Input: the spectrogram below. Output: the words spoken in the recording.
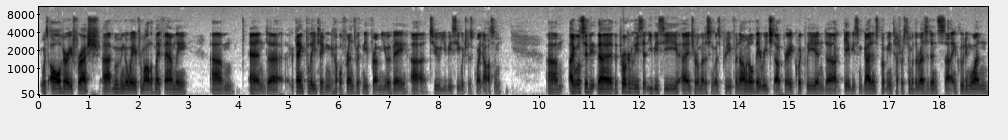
it was all very fresh. Uh, moving away from all of my family, um, and uh, thankfully taking a couple friends with me from U of A uh, to UBC, which was quite awesome. Um, I will say the, the the program, at least at UBC, uh, internal medicine was pretty phenomenal. They reached out very quickly and uh, gave me some guidance, put me in touch with some of the residents, uh, including one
